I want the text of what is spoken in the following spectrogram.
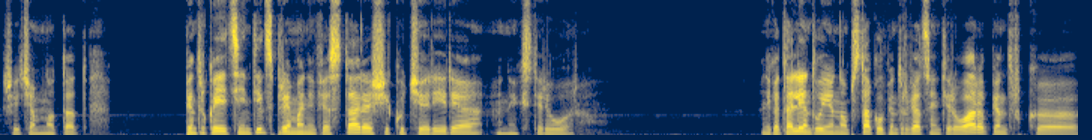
Și ce am notat. Pentru că e țintit spre manifestarea și cucerirea în exterior. Adică talentul e un obstacol pentru viața interioară pentru că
